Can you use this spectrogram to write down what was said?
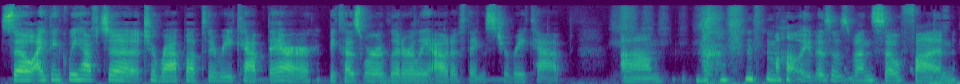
so I think we have to to wrap up the recap there because we're literally out of things to recap. Um, Molly, this has been so fun.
